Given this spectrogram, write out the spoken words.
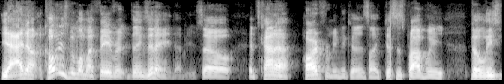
yeah, I know Cody's been one of my favorite things in AEW, so it's kind of hard for me because like this is probably the least.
